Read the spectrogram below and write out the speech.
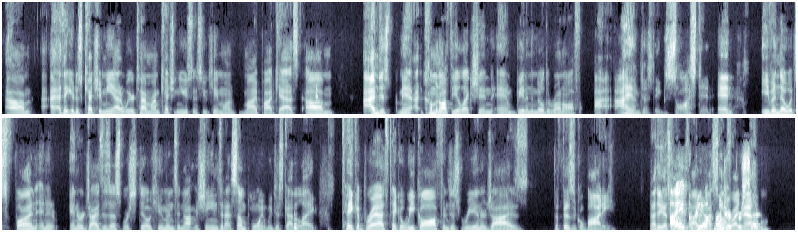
um I, I think you're just catching me at a weird time or i'm catching you since you came on my podcast. Um I'm just man coming off the election and being in the middle of the runoff. I, I am just exhausted, and even though it's fun and it energizes us, we're still humans and not machines. And at some point, we just got to like take a breath, take a week off, and just re-energize the physical body. And I think that's I agree hundred right percent.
